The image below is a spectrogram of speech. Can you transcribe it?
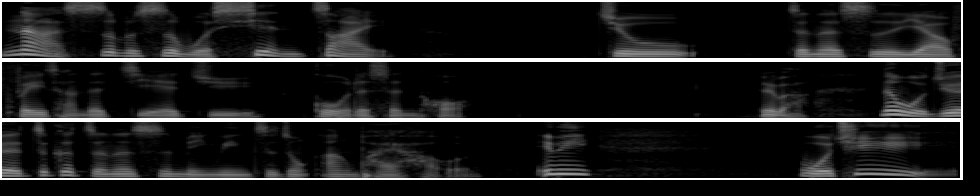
那是不是我现在就真的是要非常的拮据过我的生活，对吧？那我觉得这个真的是冥冥之中安排好了，因为我去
